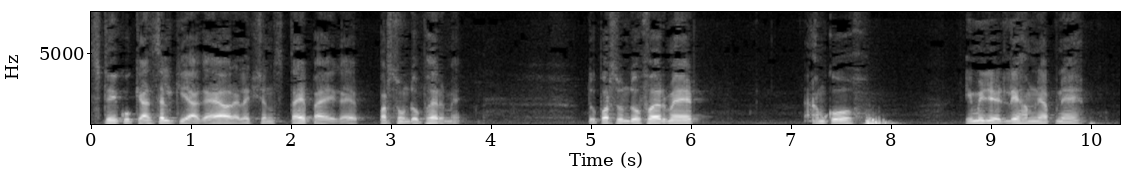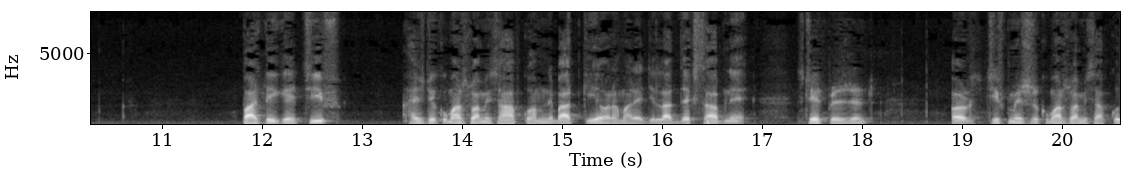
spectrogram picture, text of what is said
स्टे को कैंसिल किया गया और इलेक्शन तय पाए गए परसों दोपहर में तो परसों दोपहर में हमको इमीडिएटली हमने अपने पार्टी के चीफ एच डी कुमार स्वामी साहब को हमने बात की और हमारे जिला अध्यक्ष साहब ने स्टेट प्रेसिडेंट और चीफ मिनिस्टर कुमार स्वामी साहब को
